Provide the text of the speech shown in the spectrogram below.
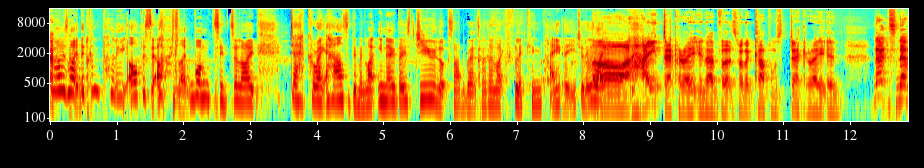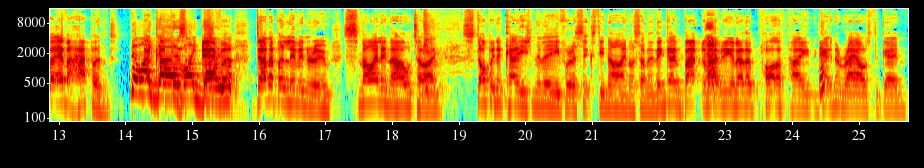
and I was like the complete opposite. I was like wanted to like decorate a house with them and like you know those Dulux adverts where they're like flicking paint at each other. It was like oh, I hate decorating adverts when the couple's decorating. That's never ever happened. No, I know, I know. Ever done up a living room, smiling the whole time, stopping occasionally for a 69 or something, then going back and opening another pot of paint and getting aroused again.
